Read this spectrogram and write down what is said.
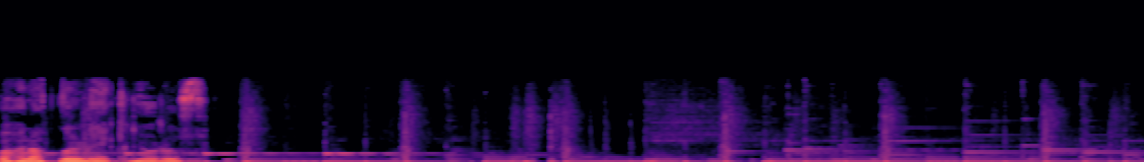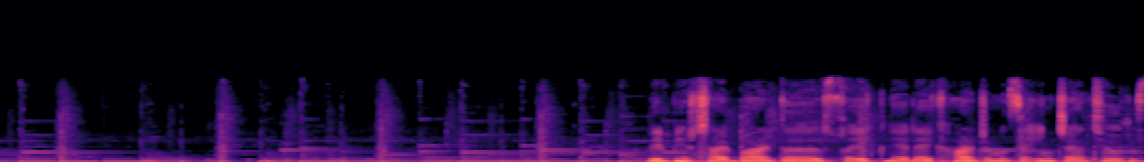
Baharatlarını ekliyoruz. Ve bir çay bardağı su ekleyerek harcımızı inceltiyoruz.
